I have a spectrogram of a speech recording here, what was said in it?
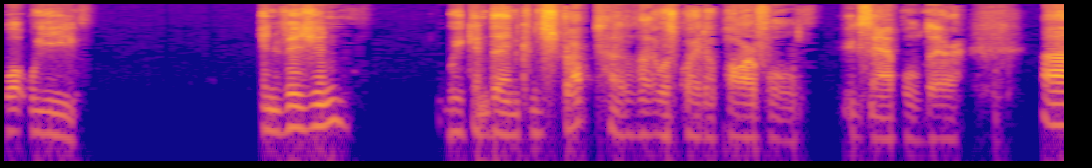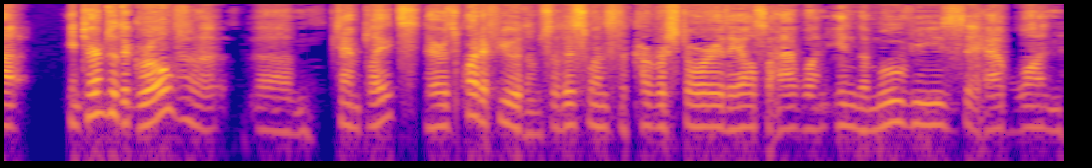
what we envision, we can then construct. I thought it was quite a powerful example there. Uh, in terms of the Grove, uh, um, templates. There's quite a few of them. So this one's the cover story. They also have one in the movies. They have one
